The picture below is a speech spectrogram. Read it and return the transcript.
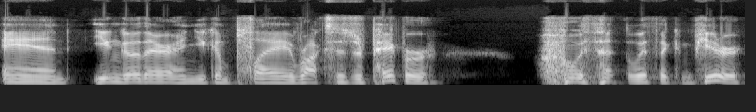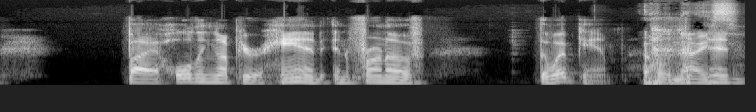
and you can go there and you can play rock scissors paper with a, with the computer by holding up your hand in front of the webcam Oh, nice. and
